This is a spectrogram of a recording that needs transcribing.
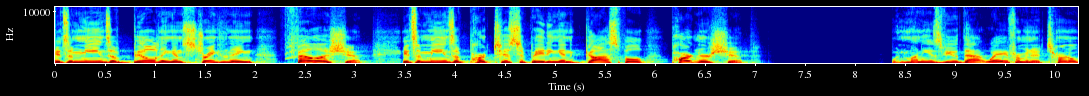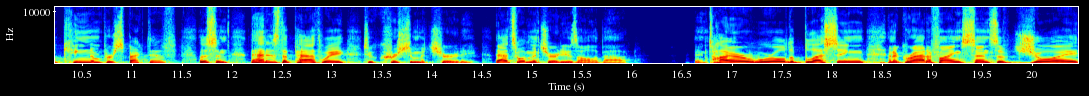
It's a means of building and strengthening fellowship. It's a means of participating in gospel partnership. When money is viewed that way from an eternal kingdom perspective, listen, that is the pathway to Christian maturity. That's what maturity is all about. An entire world of blessing and a gratifying sense of joy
